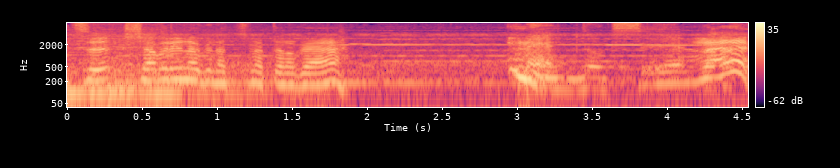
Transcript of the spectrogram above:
いつ喋れなくなっちまったのか？めんどくせえな。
